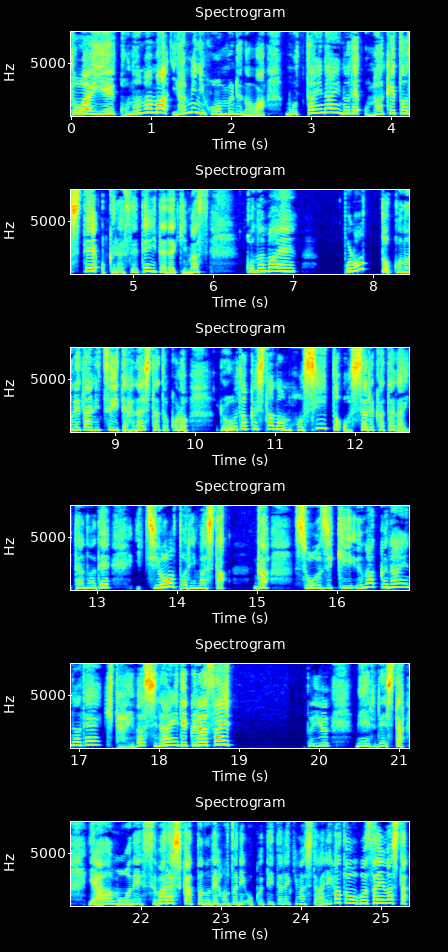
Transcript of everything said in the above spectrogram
とはいえ、このまま闇に葬るのはもったいないのでおまけとして送らせていただきます。この前、ポロッとこのネタについて話したところ、朗読したのも欲しいとおっしゃる方がいたので、一応取りました。が、正直うまくないので期待はしないでください。というメールでした。いやーもうね、素晴らしかったので本当に送っていただきました。ありがとうございました。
